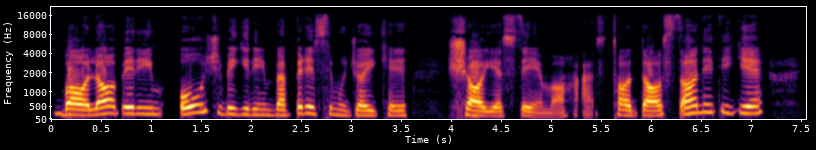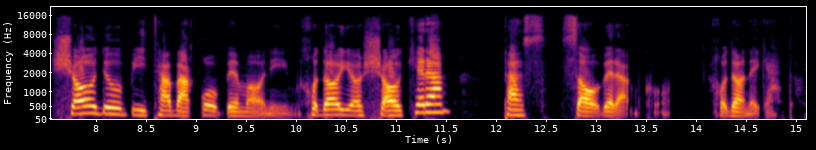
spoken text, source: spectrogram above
بالا بریم اوج بگیریم و برسیم اون جایی که شایسته ما هست. تا داستان دیگه شاد و بی توقع بمانیم. خدایا شاکرم پس صابرم کن. خدا نگهدار.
